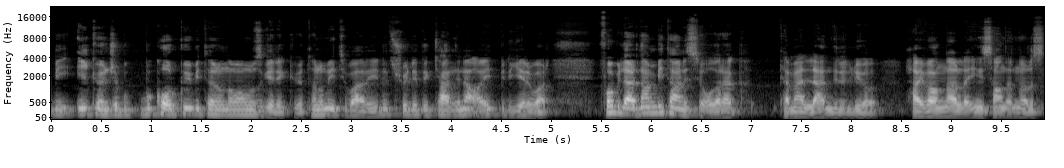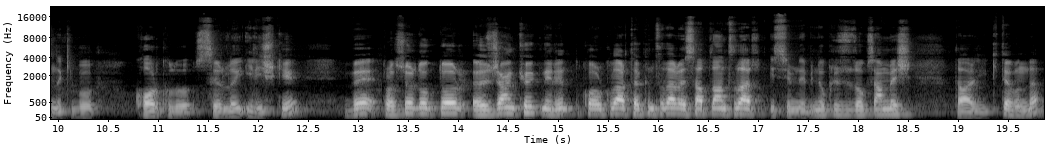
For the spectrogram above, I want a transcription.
bir ilk önce bu, bu korkuyu bir tanımlamamız gerekiyor. Tanımı itibariyle şöyle de kendine ait bir yeri var. Fobilerden bir tanesi olarak temellendiriliyor hayvanlarla insanların arasındaki bu korkulu, sırlı ilişki. Ve Profesör Doktor Özcan Kökner'in Korkular, Takıntılar ve Saplantılar isimli 1995 tarihi kitabında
